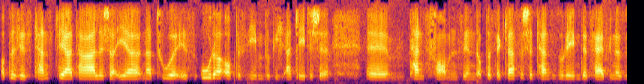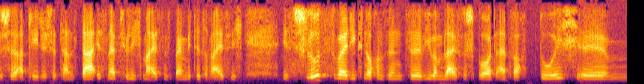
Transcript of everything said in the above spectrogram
Ob das jetzt tanztheatralischer eher Natur ist oder ob es eben wirklich athletische ähm, Tanzformen sind. Ob das der klassische Tanz ist oder eben der zeitgenössische athletische Tanz. Da ist natürlich meistens bei Mitte 30 ist Schluss, weil die Knochen sind äh, wie beim Leistungssport einfach durch. Ähm,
